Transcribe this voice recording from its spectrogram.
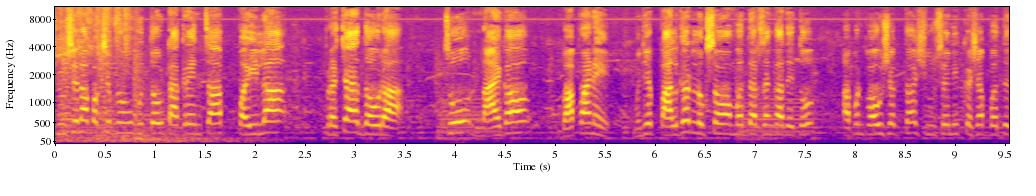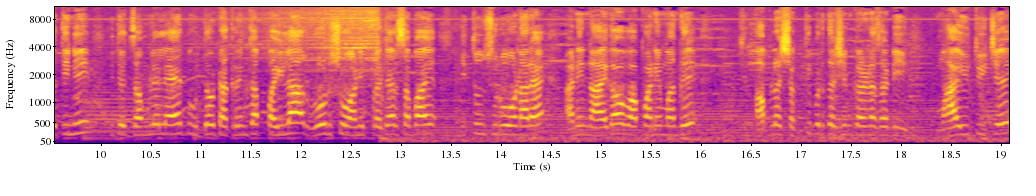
शिवसेना पक्षप्रमुख उद्धव ठाकरेंचा पहिला प्रचार दौरा जो नायगाव बापाणे म्हणजे पालघर लोकसभा मतदारसंघात येतो आपण पाहू शकता शिवसैनिक कशा पद्धतीने इथे जमलेले आहेत. उद्धव ठाकरेंचा पहिला रोड शो आणि प्रचारसभा इथून सुरू होणार आहे. आणि नायगाव बापाणेमध्ये आपलं शक्ती प्रदर्शन करण्यासाठी महायुतीचे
